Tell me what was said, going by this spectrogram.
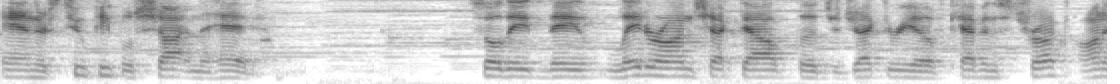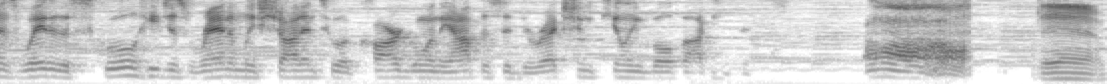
and there's two people shot in the head. So they they later on checked out the trajectory of Kevin's truck on his way to the school. He just randomly shot into a car going the opposite direction, killing both occupants. Oh, Damn.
